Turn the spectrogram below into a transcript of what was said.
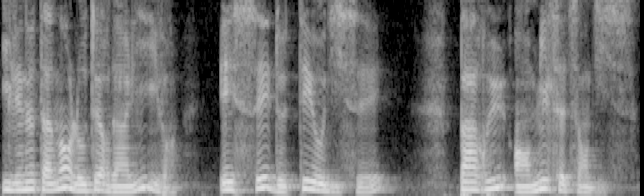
Il est notamment l'auteur d'un livre Essai de Théodicée, paru en 1710,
